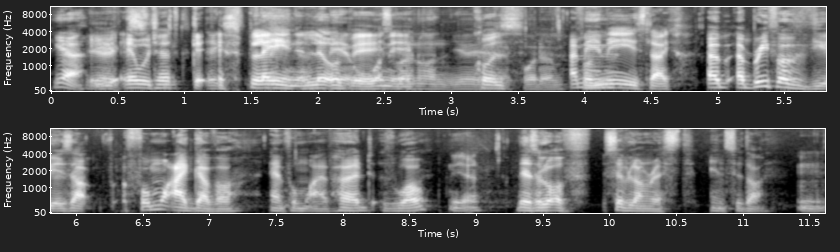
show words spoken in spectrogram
Yeah. Yeah, it would just get, explain a little of bit, what's innit? going on. Yeah, yeah, 'Cause for them. I For mean, me, it's like, a, a brief overview is that from what I gather and from what I've heard as well, yeah. there's a lot of civil unrest in Sudan. Mm.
